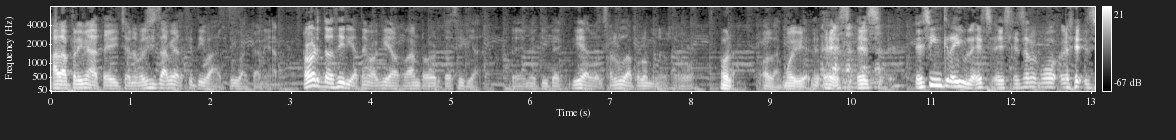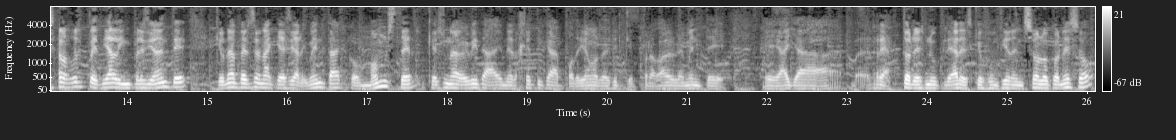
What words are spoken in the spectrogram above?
a la primera te he dicho, no sé si sabías que te iba, te iba a canear. Roberto Ciria, tengo aquí al gran Roberto Ciria de Netitec. Di algo, saluda por lo menos. Hola. Hola, muy bien. Es, es, es increíble, es, es, es algo, es algo especial, impresionante que una persona que se alimenta con Monster, que es una bebida energética, podríamos decir que probablemente eh, haya reactores nucleares que funcionen solo con eso,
